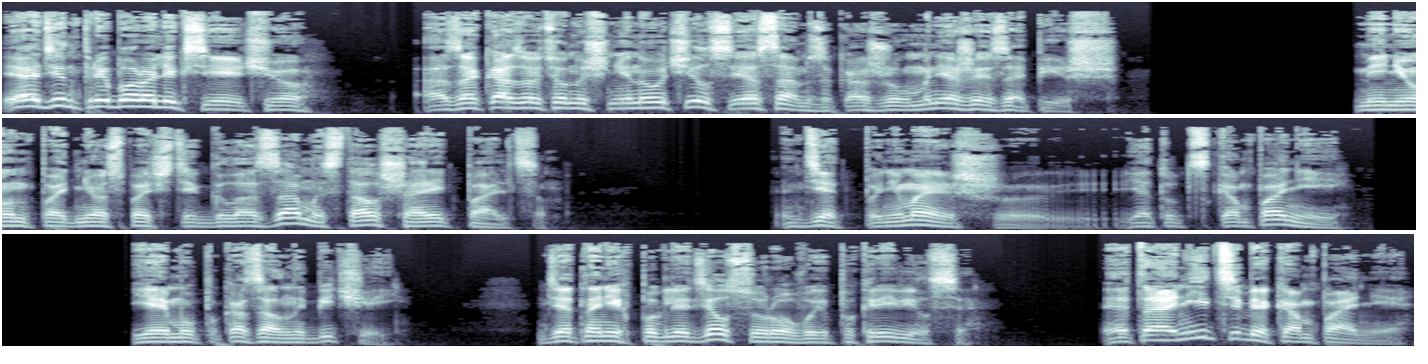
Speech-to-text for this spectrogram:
И один прибор Алексеичу. А заказывать он уж не научился, я сам закажу, мне же и запишешь». Меню он поднес почти к глазам и стал шарить пальцем. «Дед, понимаешь, я тут с компанией...» Я ему показал на бичей. Дед на них поглядел сурово и покривился. — Это они тебе компания?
